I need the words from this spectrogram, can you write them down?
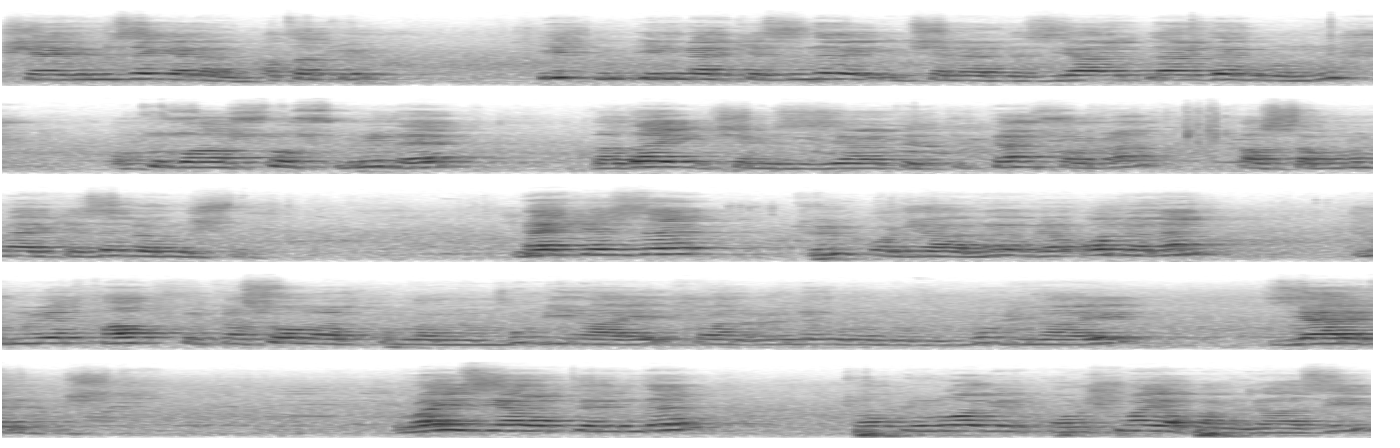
şehrimize gelen Atatürk ilk il merkezinde ve ilçelerde ziyaretlerde bulunmuş. 30 Ağustos günü de Daday ilçemizi ziyaret ettikten sonra Kastamonu merkeze dönmüştür. Merkezde Türk Ocağı'nı ve o dönem Cumhuriyet Halk Fırkası olarak kullanılan bu binayı, şu an önünde bulunduğumuz bu binayı ziyaret etmiştir. Burayı ziyaretlerinde topluluğa bir konuşma yapan Gazi,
